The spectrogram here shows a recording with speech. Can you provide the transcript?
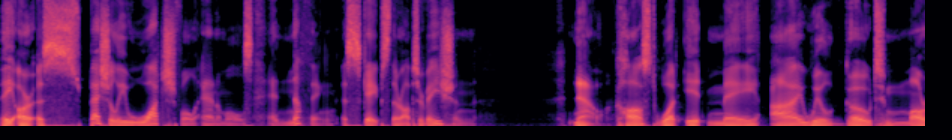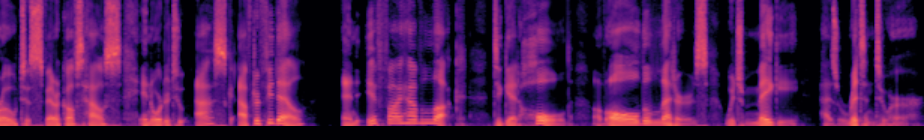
They are especially watchful animals, and nothing escapes their observation. Now, cost what it may, I will go tomorrow to Zverkov's house in order to ask after Fidel, and if I have luck, to get hold of all the letters which Maggie has written to her.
